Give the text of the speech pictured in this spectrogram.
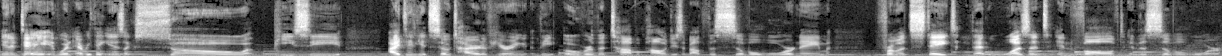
in a day when everything is like so PC, I did get so tired of hearing the over the top apologies about the Civil War name from a state that wasn't involved in the Civil War.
